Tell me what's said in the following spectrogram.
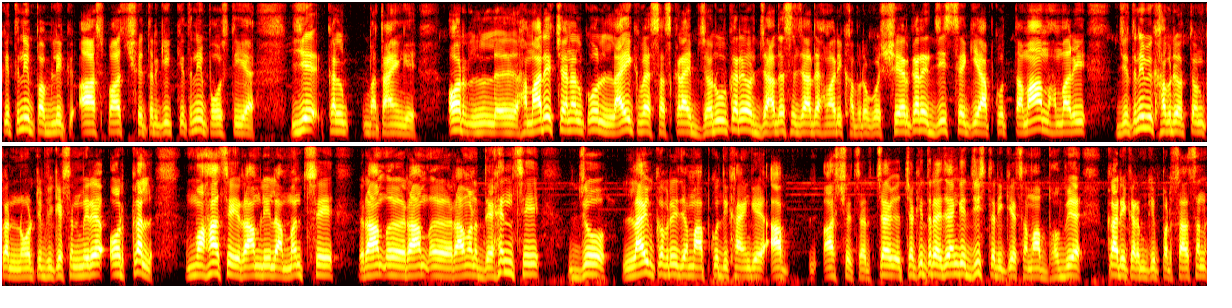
कितनी पब्लिक आसपास क्षेत्र की कितनी पहुँचती है, ये कल बताएँगे। और हमारे चैनल को लाइक व सब्सक्राइब ज़रूर करें और ज़्यादा से ज़्यादा हमारी खबरों को शेयर करें, जिससे कि आपको तमाम हमारी जितनी भी खबरें होती हैं, उनका नोटिफिकेशन मिले और कल वहाँ से रामलीला मंच से, राम राम रावण दहन से जो लाइव कवरेज हम आपको दिखाएँगे, आप आश्चर्यचकित रह जाएँगे। जिस तरीके से हम आप भव्य कार्यक्रम की प्रशासन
